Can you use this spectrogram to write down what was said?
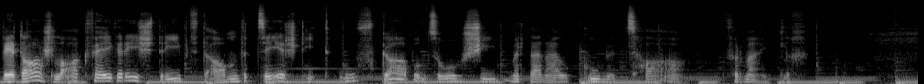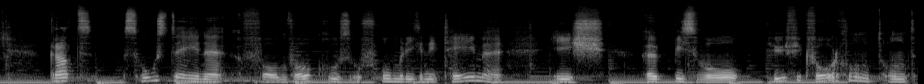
Wer da schlagfähiger ist, treibt der andere zuerst in die Aufgabe und so scheint man dann auch gewonnen zu haben, vermeintlich. Gerade das Ausdehnen vom Fokus auf umliegende Themen ist etwas, wo häufig vorkommt und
